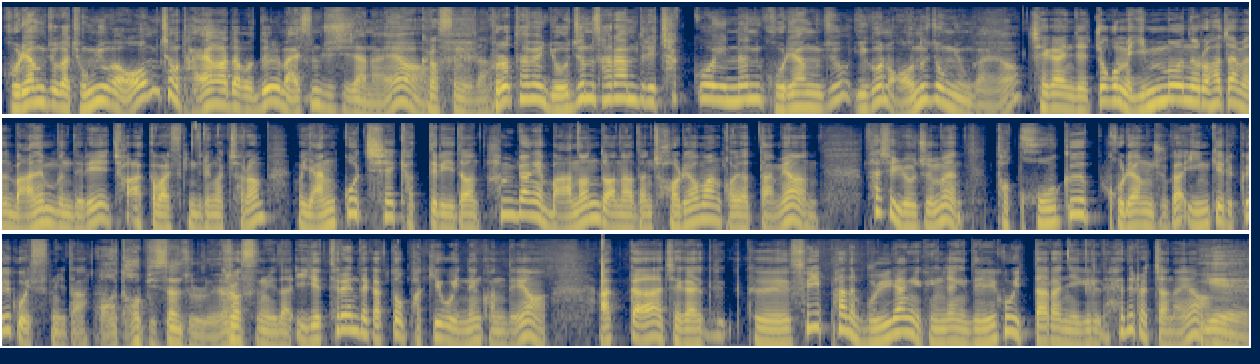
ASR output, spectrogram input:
고량주가 종류가 엄청 다양하다고 늘 말씀 주시잖아요. 그렇습니다. 그렇다면 요즘 사람들이 찾고 있는 고량주 이건 어느 종류인가요? 제가 이제 조금 입문으로 하자면 많은 분들이 저 아까 말씀드린 것처럼 뭐 양꼬치에 곁들이던 한 병에 만 원도 안 하던 저렴한 거였다면 사실 요즘은 더 고급 고량주가 인기를 끌고 있습니다. 어, 더 비싼 술로요? 그렇습니다. 이게 트렌드가 또 바뀌고 있는 건데요. 아까 제가 그- 그 수입하는 물량이 굉장히 늘고 있다라는 얘기를 해드렸잖아요. 예.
